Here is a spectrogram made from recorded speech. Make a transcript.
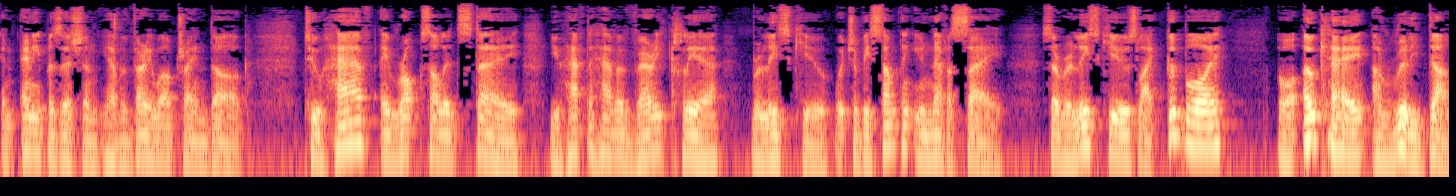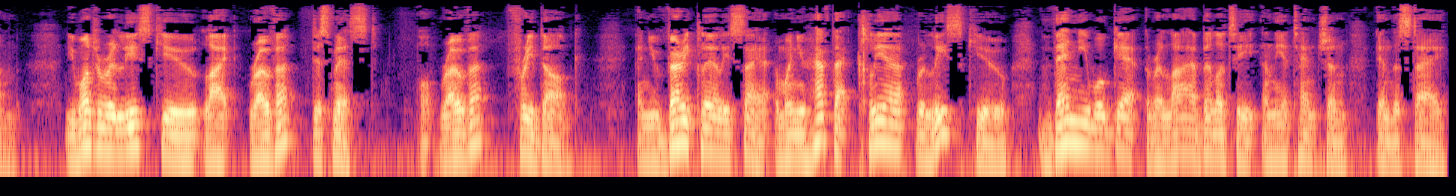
in any position, you have a very well trained dog. To have a rock solid stay, you have to have a very clear release cue, which would be something you never say. So, release cues like good boy or okay are really dumb. You want a release cue like Rover, dismissed, or Rover, free dog and you very clearly say it. And when you have that clear release cue, then you will get the reliability and the attention in the stay.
